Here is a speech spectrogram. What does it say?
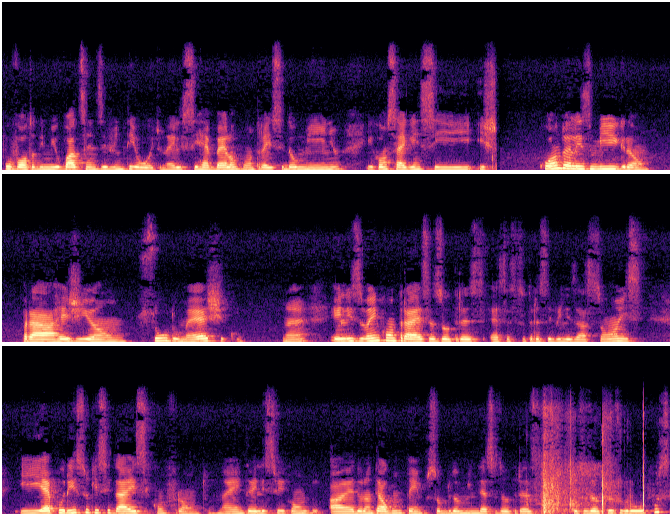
por volta de 1428, né? Eles se rebelam contra esse domínio e conseguem se quando eles migram para a região sul do México, né? Eles vão encontrar essas outras essas outras civilizações e é por isso que se dá esse confronto, né? Então eles ficam é, durante algum tempo sob o domínio dessas outras, desses outros grupos,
